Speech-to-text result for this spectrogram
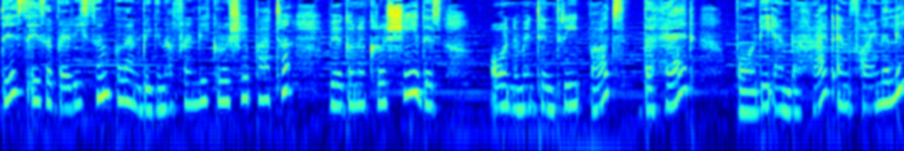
this is a very simple and beginner friendly crochet pattern. We are going to crochet this ornament in three parts the head body and the hat and finally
